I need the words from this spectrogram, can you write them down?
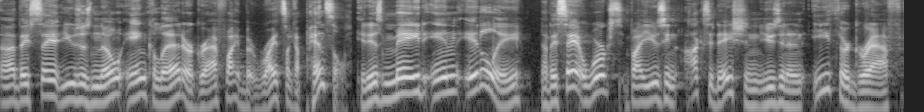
Uh, they say it uses no ink, lead, or graphite, but writes like a pencil. It is made in Italy. Now they say it works by using oxidation using an Ethergraf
